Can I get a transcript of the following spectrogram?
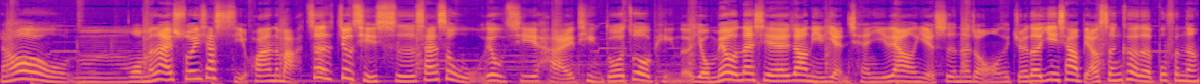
然后嗯，我们来说一下喜欢的吧。这就其实三四五六七还挺多作品的，有没有那些让你眼前一亮，也是那种觉得印象比较深刻的部分呢？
